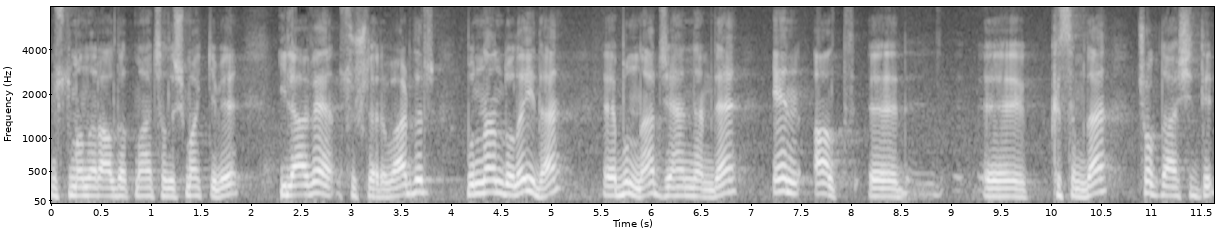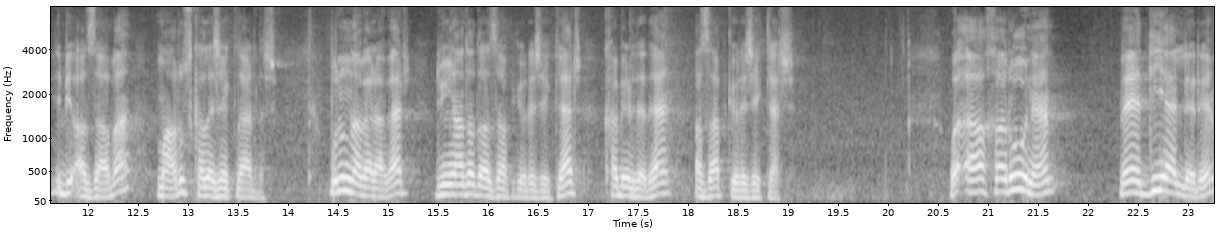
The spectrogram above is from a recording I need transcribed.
Müslümanları aldatmaya çalışmak gibi ilave suçları vardır. Bundan dolayı da e, bunlar cehennemde en alt e, e, kısımda çok daha şiddetli bir azaba maruz kalacaklardır. Bununla beraber dünyada da azap görecekler, kabirde de azap görecekler. Ve aharune ve diğerleri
